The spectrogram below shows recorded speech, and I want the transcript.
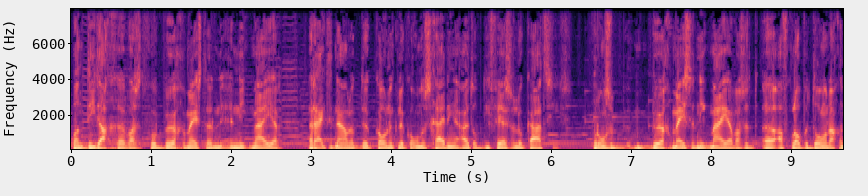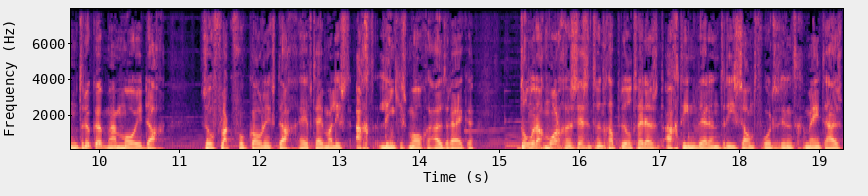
Want die dag uh, was het voor burgemeester Niek Meijer... reikte namelijk de koninklijke onderscheidingen uit op diverse locaties. Voor onze burgemeester Niek Meijer was het afgelopen donderdag een drukke, maar mooie dag... Zo vlak voor Koningsdag heeft hij maar liefst acht lintjes mogen uitreiken. Donderdagmorgen 26 april 2018 werden drie Zandvoorters in het gemeentehuis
